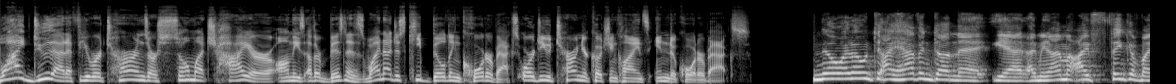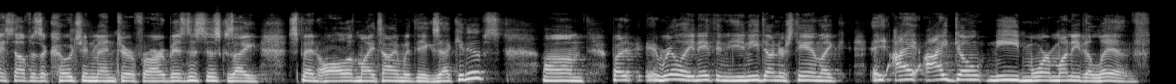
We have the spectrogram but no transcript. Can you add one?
Why do that if your returns are so much higher on these other businesses? Why not just keep building quarterbacks? Or do you turn your coaching clients into quarterbacks? No, I don't. I haven't done that yet. I mean, I'm. I think of myself as a coach and mentor for our businesses because I spend all of my time with the executives. Um, but really, Nathan, you need to understand. Like, I I don't need more money to live.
